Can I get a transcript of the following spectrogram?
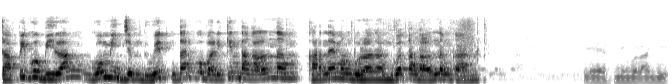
Tapi gue bilang gue minjem duit ntar gue balikin tanggal 6 karena emang bulanan gue tanggal 6 kan. Iya, seminggu lagi.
